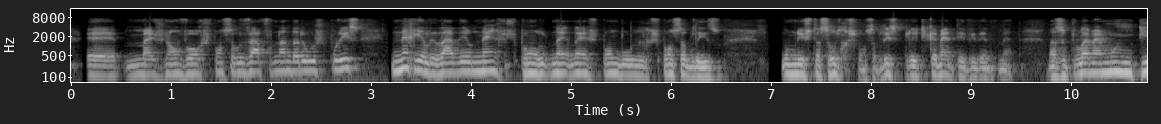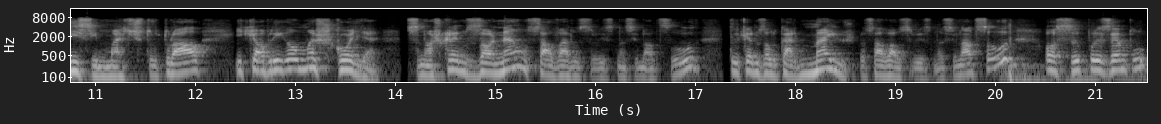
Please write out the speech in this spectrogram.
Uh, mas não vou responsabilizar Fernando Araújo por isso. Na realidade, eu nem, respondo, nem, nem respondo, responsabilizo o Ministro da Saúde, responsabilizo politicamente, evidentemente. Mas o problema é muitíssimo mais estrutural e que obriga a uma escolha. Se nós queremos ou não salvar o Serviço Nacional de Saúde, se queremos alocar meios para salvar o Serviço Nacional de Saúde, ou se, por exemplo,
